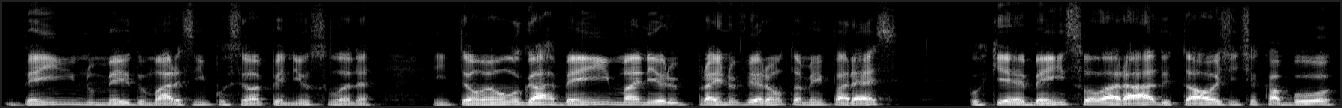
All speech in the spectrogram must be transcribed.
bem no meio do mar assim, por ser uma península, né? Então é um lugar bem maneiro para ir no verão também parece, porque é bem ensolarado e tal. A gente acabou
